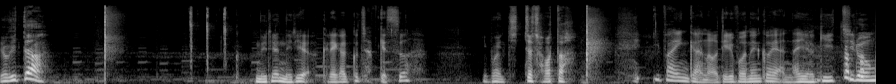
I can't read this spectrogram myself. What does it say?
여기 있다. 느려 느려. 그래갖고 잡겠어? 이번엔 진짜 잡았다. 이봐 인간 어딜 보는 거야? 나 여기 있지롱.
